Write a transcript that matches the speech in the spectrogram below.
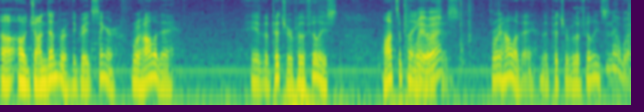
Uh, oh, John Denver, the great singer. Roy Halladay, he, the pitcher for the Phillies. Lots of plane Wait, what? crashes. Roy Halladay, the pitcher for the Phillies. No way.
